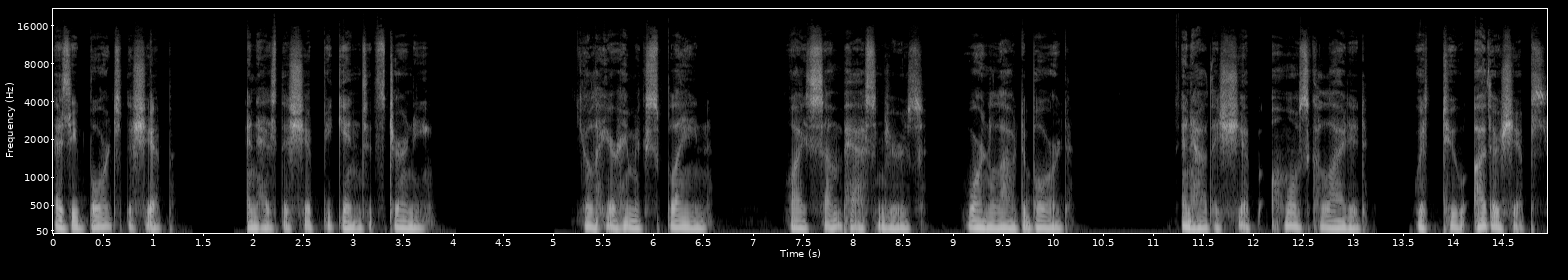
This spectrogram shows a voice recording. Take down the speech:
as he boards the ship and as the ship begins its journey. You'll hear him explain why some passengers weren't allowed to board and how the ship almost collided with two other ships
